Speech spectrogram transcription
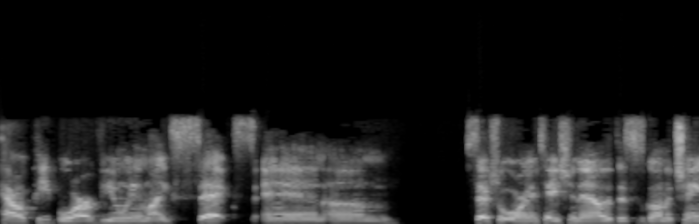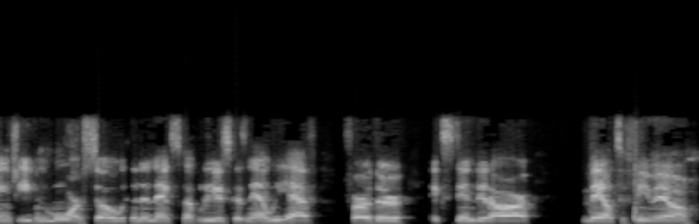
how people are viewing like sex and um, sexual orientation now, that this is going to change even more so within the next couple of years? Because now we have further extended our male to female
